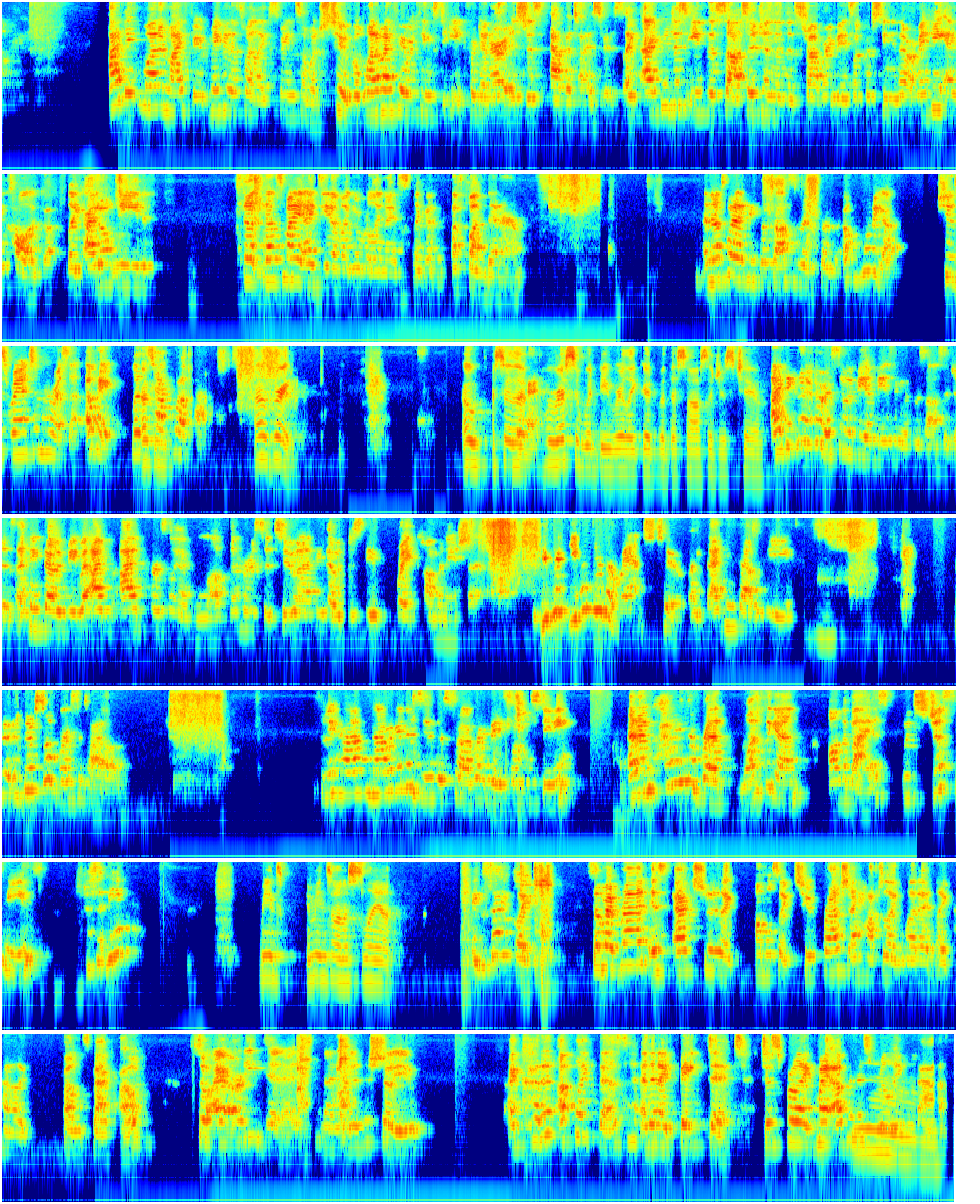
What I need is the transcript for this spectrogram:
I think one of my favorite, maybe that's why I like Spain so much too, but one of my favorite things to eat for dinner is just appetizers. Like I could just eat the sausage and then the strawberry basil crostini that we're making and call it good. Like I don't need, that, that's my idea of like a really nice, like a, a fun dinner. And that's why I think the sausage is Oh, what do we got? She has ranch and harissa. Okay, let's Okay. talk about that. Oh, great. Oh, so the Okay. harissa would be really good with the sausages too. I think the harissa would be amazing with the sausages. I think that would be, but I, I personally like love the harissa too, and I think that would just be a great combination. You could even do the ranch too. Like I think that would be. They're, they're so versatile. So we have now we're gonna do the strawberry basil crostini, and I'm cutting the bread once again on the bias, which just means. Does it mean Means, it means on a slant. Exactly. So my bread is actually like almost like too fresh. I have to like let it like kind of like bounce back out. So I already did it and I wanted to show you. I cut it up like this and then I baked it just for like my oven is really Mm. fast.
